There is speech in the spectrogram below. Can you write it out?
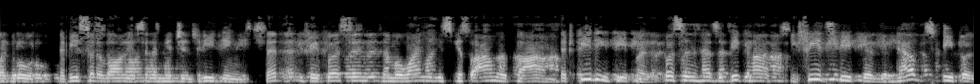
mabroor? Nabi sallallahu alayhi wa sallam mentioned three things. That if a person, number one is is'amu ta'am, that feeding people. A person has a big heart. He feeds people. He helps people.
